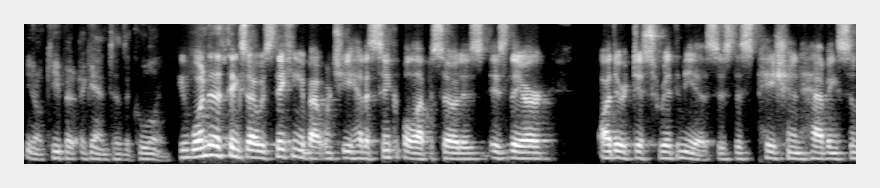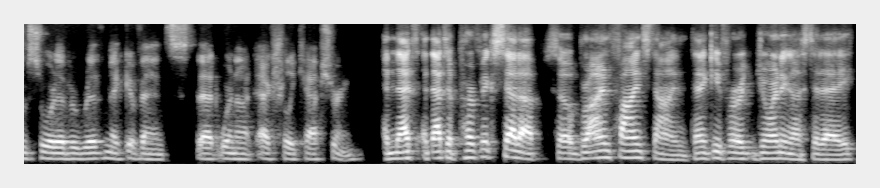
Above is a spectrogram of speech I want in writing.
you know, keep it again to the cooling. One of the things I was thinking about when she had a syncopal episode is, is there, are there dysrhythmias? Is this patient having some sort of arrhythmic events that we're not actually capturing? And that's and that's a perfect setup. So Brian Feinstein, thank you for joining us today.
